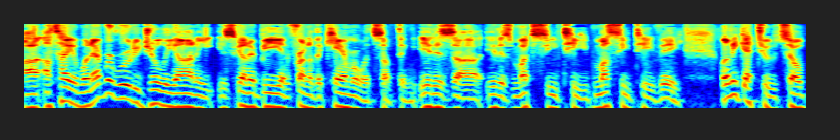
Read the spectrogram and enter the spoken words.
Uh, I'll tell you, whenever Rudy Giuliani is going to be in front of the camera with something, it is uh, it is must see t- must see TV. Let me get to so.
